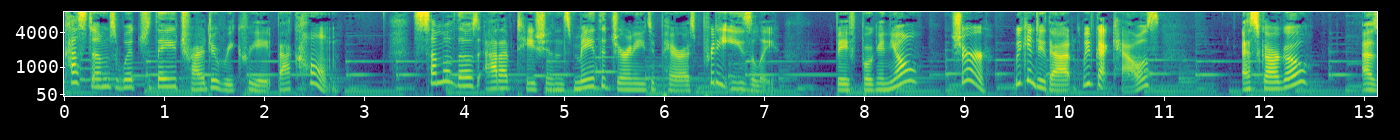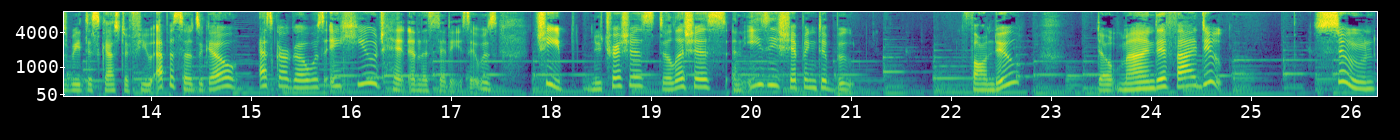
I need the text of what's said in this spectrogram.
customs which they tried to recreate back home. Some of those adaptations made the journey to Paris pretty easily. Beef bourguignon? Sure, we can do that. We've got cows. Escargot? As we discussed a few episodes ago, escargot was a huge hit in the cities. It was cheap, nutritious, delicious, and easy shipping to boot. Fondue? Don't mind if I do. Soon,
